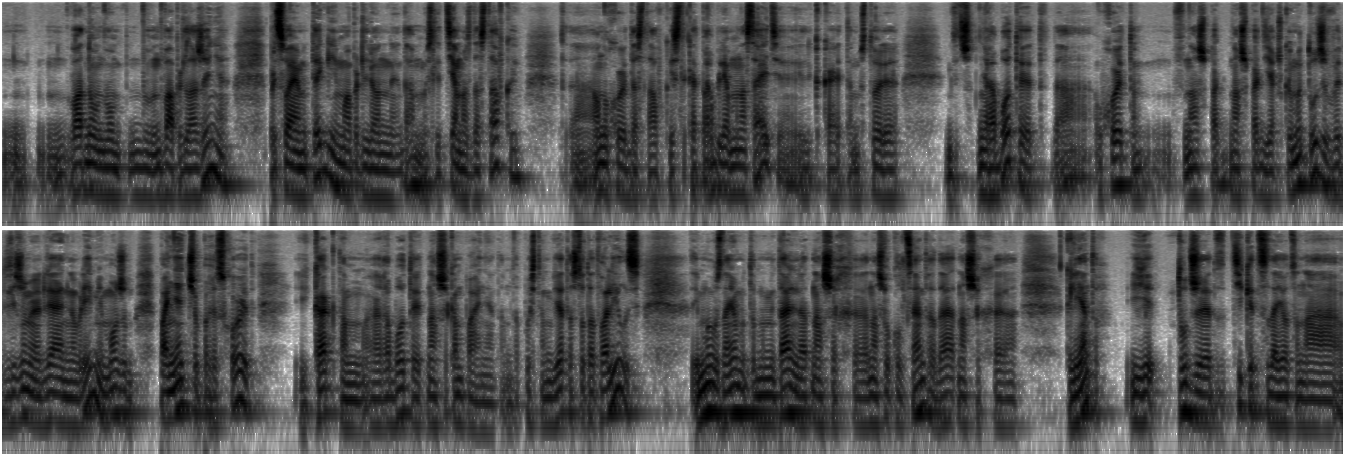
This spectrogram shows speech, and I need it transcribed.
в одном, два, два предложения, присваиваем теги ему определенные, да, если тема с доставкой, он уходит в доставку. Если какая-то проблема на сайте или какая-то там история, где что-то не работает, да, уходит там в наш, нашу поддержку. И мы тут же в режиме реального времени можем понять, что происходит, и как там работает наша компания. Там, допустим, где-то что-то отвалилось, и мы узнаем это моментально от наших, нашего колл-центра, да, от наших э, клиентов. И тут же этот тикет создается на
